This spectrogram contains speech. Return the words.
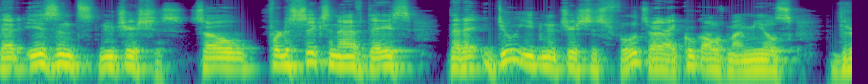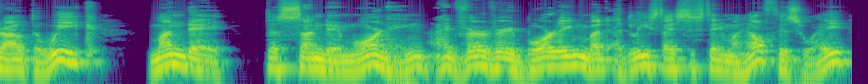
that isn't nutritious. So for the six and a half days that I do eat nutritious foods, right? I cook all of my meals throughout the week. Monday, the Sunday morning, right? Very, very boring, but at least I sustain my health this way.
